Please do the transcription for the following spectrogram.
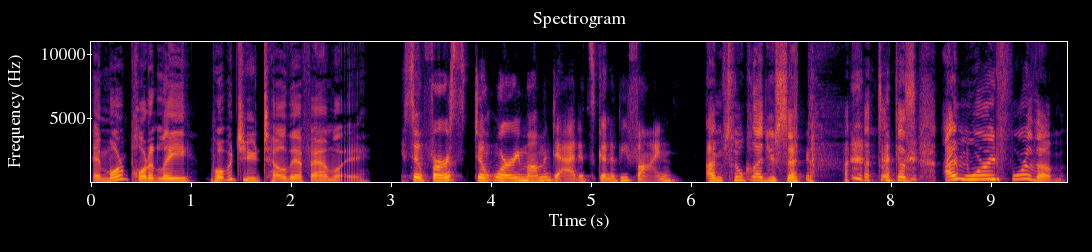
And more importantly, what would you tell their family? So, first, don't worry, mom and dad, it's going to be fine. I'm so glad you said that because I'm worried for them.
